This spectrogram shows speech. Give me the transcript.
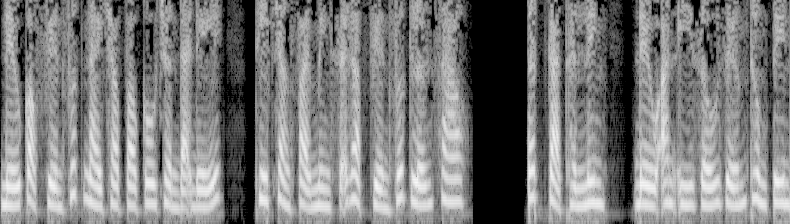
Nếu cọc phiền phức này chọc vào câu trần đại đế, thì chẳng phải mình sẽ gặp phiền phức lớn sao? Tất cả thần linh đều ăn ý giấu giếm thông tin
